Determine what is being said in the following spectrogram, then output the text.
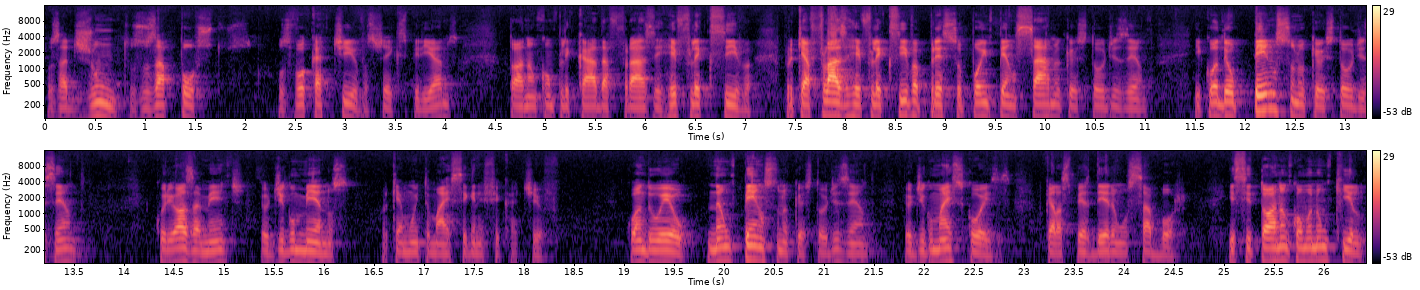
os adjuntos, os apostos, os vocativos shakespearianos tornam complicada a frase reflexiva, porque a frase reflexiva pressupõe pensar no que eu estou dizendo. E quando eu penso no que eu estou dizendo, curiosamente, eu digo menos, porque é muito mais significativo. Quando eu não penso no que eu estou dizendo, eu digo mais coisas, porque elas perderam o sabor e se tornam como num quilo.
